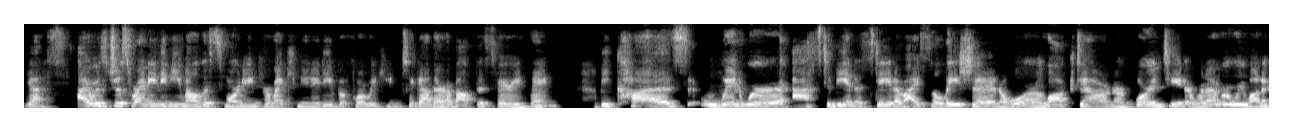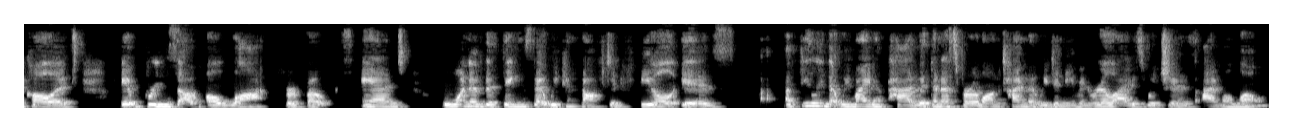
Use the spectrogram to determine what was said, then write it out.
Yes. I was just writing an email this morning for my community before we came together about this very thing. Because when we're asked to be in a state of isolation or lockdown or quarantine or whatever we want to call it, it brings up a lot for folks. And one of the things that we can often feel is a feeling that we might have had within us for a long time that we didn't even realize, which is, I'm alone.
